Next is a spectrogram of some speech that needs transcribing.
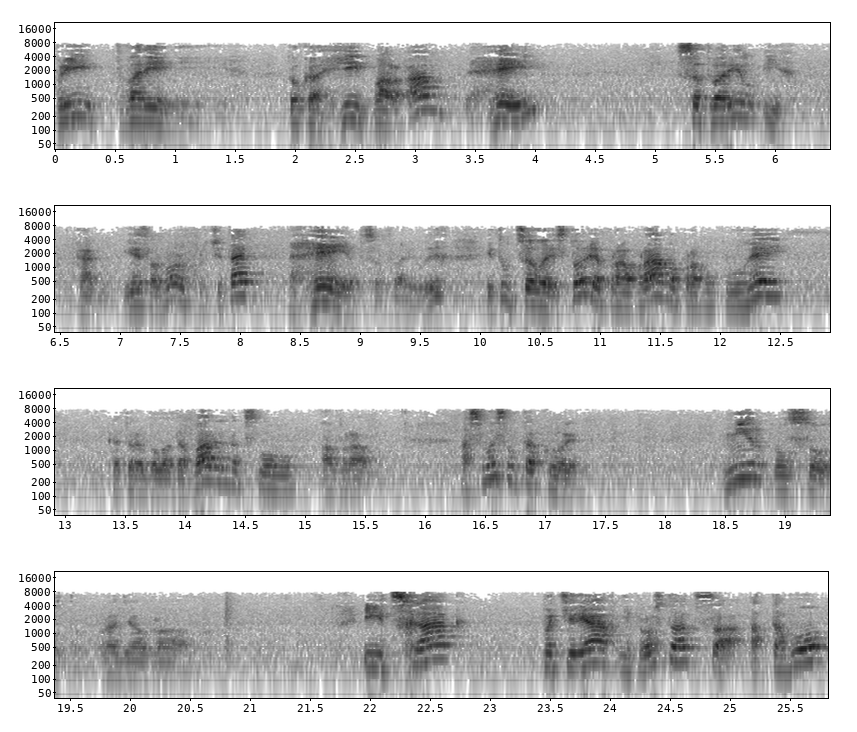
при творении их. Только Ги Барам, Гей, сотворил их. Как бы, есть возможность прочитать, Геем сотворил их. И тут целая история про Авраама, про букву Гей, которая была добавлена к слову Авраам. А смысл такой. Мир был создан ради Авраама. И Ицхак, потеряв не просто отца, а того,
